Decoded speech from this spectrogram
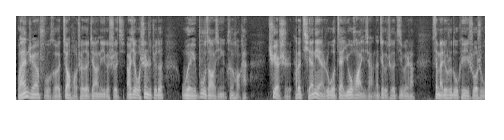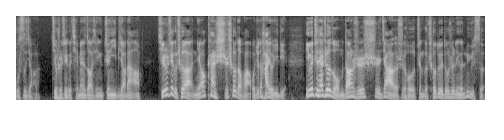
完全符合轿跑车的这样的一个设计。而且我甚至觉得尾部造型很好看，确实，它的前脸如果再优化一下，那这个车基本上三百六十度可以说是无死角了。就是这个前面的造型争议比较大啊。其实这个车啊，你要看实车的话，我觉得还有一点，因为这台车子我们当时试驾的时候，整个车队都是那个绿色，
